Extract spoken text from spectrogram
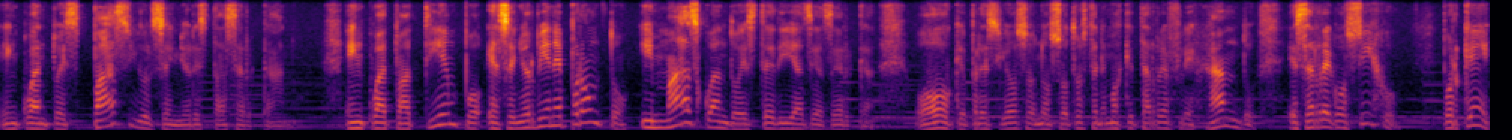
En cuanto a espacio, el Señor está cercano. En cuanto a tiempo, el Señor viene pronto y más cuando este día se acerca. Oh, qué precioso. Nosotros tenemos que estar reflejando ese regocijo. ¿Por qué?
